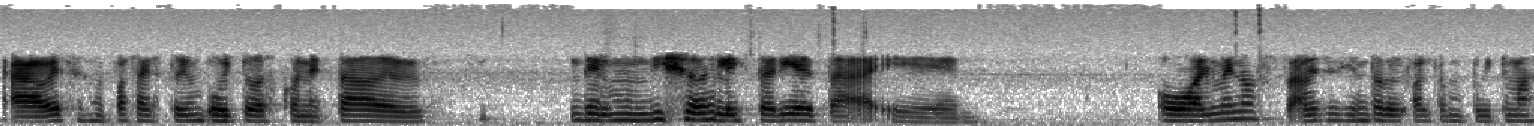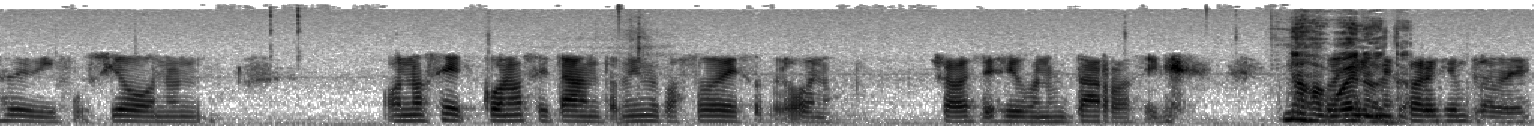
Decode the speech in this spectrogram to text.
a veces me pasa que estoy un poquito desconectada del, del mundillo de la historieta, eh, o al menos a veces siento que falta un poquito más de difusión, o, o no se conoce tanto, a mí me pasó eso, pero bueno, yo a veces vivo en un tarro, así que No, bueno, el mejor ta- ejemplo de...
